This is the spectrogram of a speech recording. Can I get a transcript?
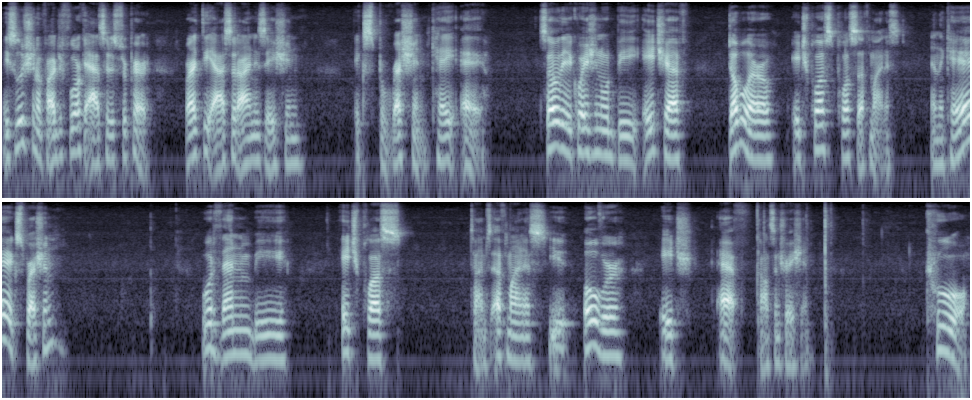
A solution of hydrofluoric acid is prepared. Write the acid ionization expression, Ka. So the equation would be HF double arrow H plus plus F minus. And the Ka expression would then be H plus times F minus over HF concentration. Cool.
